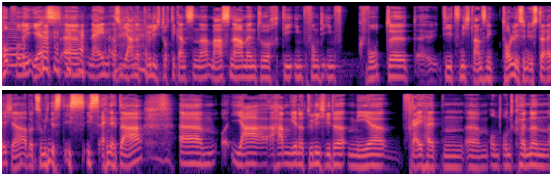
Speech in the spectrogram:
hopefully, yes. ähm, nein, also ja, natürlich durch die ganzen ne, Maßnahmen, durch die Impfung, die Impf Quote, äh, die jetzt nicht wahnsinnig toll ist in Österreich, ja, aber zumindest ist, ist eine da. Ähm, ja, haben wir natürlich wieder mehr Freiheiten ähm, und, und können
